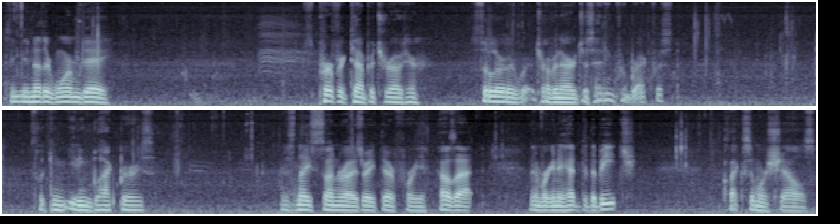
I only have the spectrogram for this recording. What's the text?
It's gonna be another warm day. Perfect temperature out here. Still early. Trevor and I are just heading for breakfast. It's looking, eating blackberries. There's nice sunrise right there for you. How's that? Then we're gonna head to the beach, collect some more shells.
